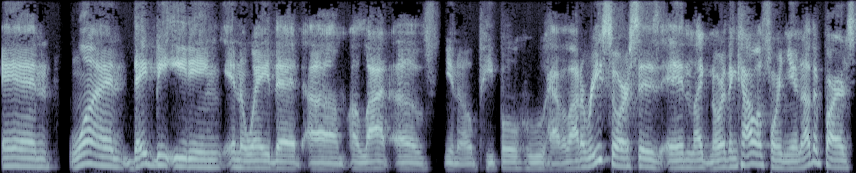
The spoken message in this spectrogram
and one they'd be eating in a way that um, a lot of you know people who have a lot of resources in like northern california and other parts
